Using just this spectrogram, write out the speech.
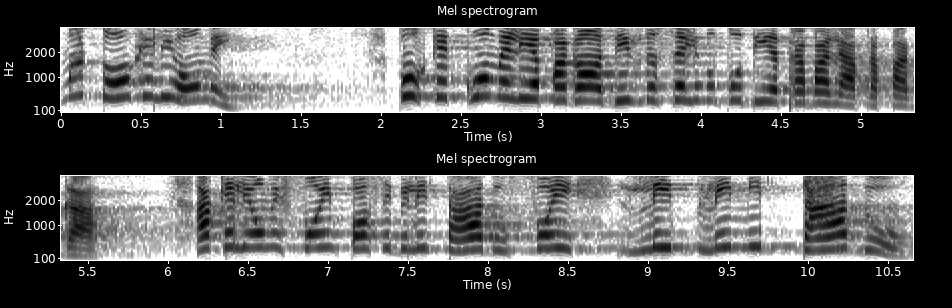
Matou aquele homem. Porque como ele ia pagar uma dívida se ele não podia trabalhar para pagar? Aquele homem foi impossibilitado, foi li limitado.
